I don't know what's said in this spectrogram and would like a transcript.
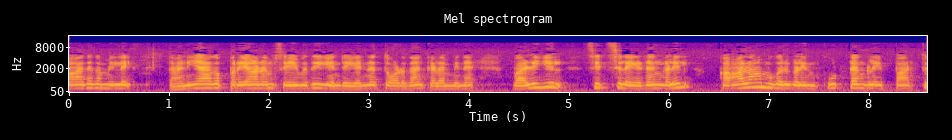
பாதகமில்லை. தனியாக பிரயாணம் செய்வது என்ற எண்ணத்தோடு தான் கிளம்பினேன் வழியில் சிற்சில இடங்களில் காலாமுகர்களின் கூட்டங்களை பார்த்து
